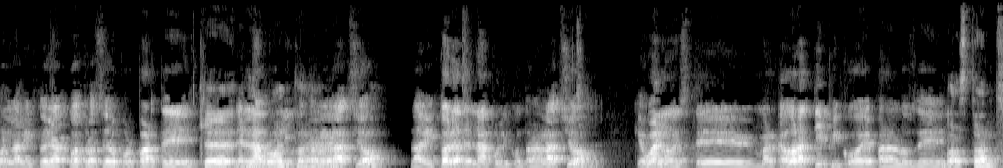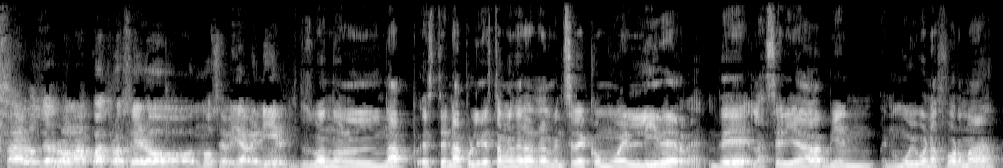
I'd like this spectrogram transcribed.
con la victoria 4 a 0 por parte Qué del Napoli contra ¿eh? la Lazio. La victoria del Napoli contra la Lazio. Que bueno, este marcador atípico eh, para los de Bastante. para los de Roma 4 a 0 no se veía venir. Pues bueno, el Nap este Napoli de esta manera realmente se ve como el líder de la Serie A, bien, en muy buena forma.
